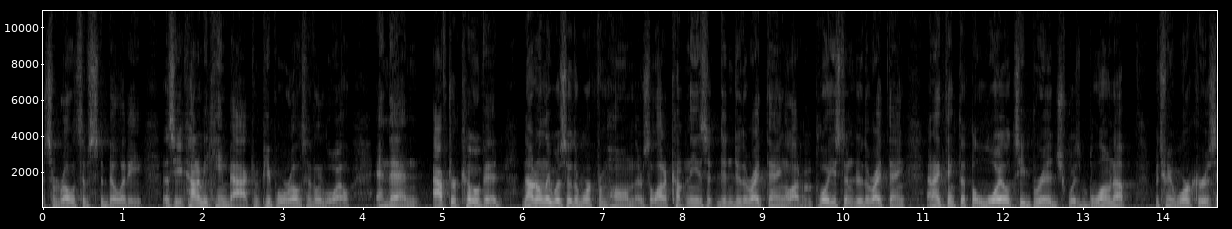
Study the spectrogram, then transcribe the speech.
some relative stability as the economy came back and people were relatively loyal. And then after COVID, not only was there the work from home, there's a lot of companies that didn't do the right thing, a lot of employees didn't do the right thing. And I think that the loyalty bridge was blown up between workers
